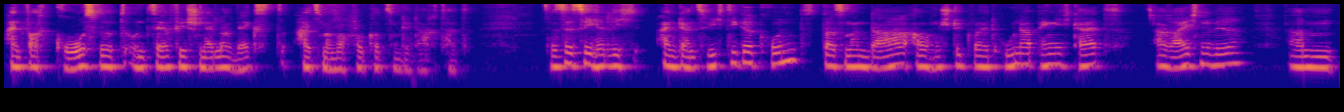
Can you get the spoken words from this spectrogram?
einfach groß wird und sehr viel schneller wächst, als man noch vor kurzem gedacht hat. Das ist sicherlich ein ganz wichtiger Grund, dass man da auch ein Stück weit Unabhängigkeit erreichen will. Ähm,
